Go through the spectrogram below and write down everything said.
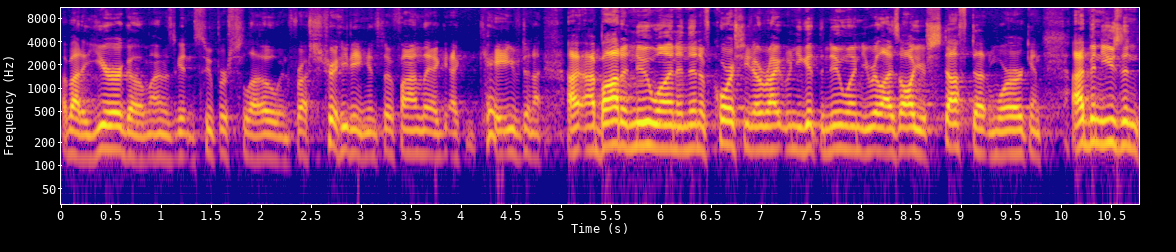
about a year ago. Mine was getting super slow and frustrating, and so finally I, I caved and I, I, bought a new one. And then, of course, you know, right when you get the new one, you realize all your stuff doesn't work. And I've been using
